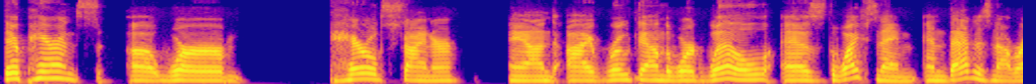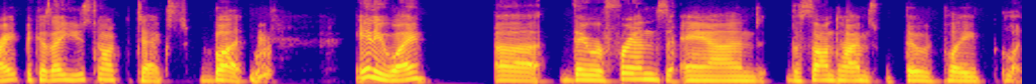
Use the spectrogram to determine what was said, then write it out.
Their parents uh, were Harold Steiner and I wrote down the word well as the wife's name, and that is not right because I use talk to text. But anyway, uh, they were friends, and the sometimes they would play. Like,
